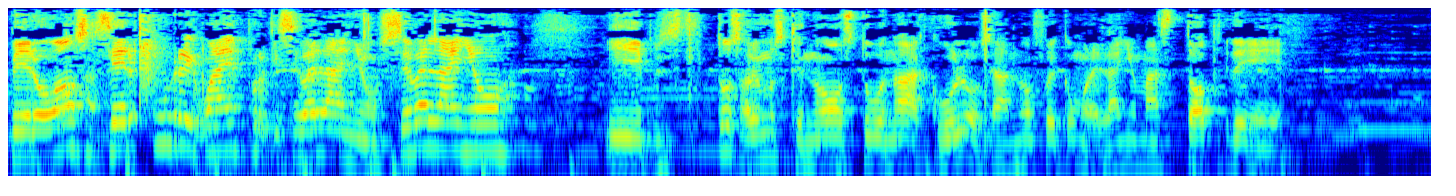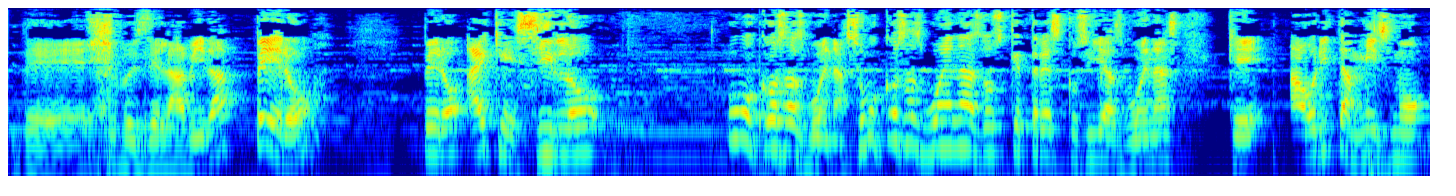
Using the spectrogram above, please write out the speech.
Pero vamos a hacer un rewind porque se va el año, se va el año y pues todos sabemos que no estuvo nada cool, o sea, no fue como el año más top de de pues de la vida, pero pero hay que decirlo, hubo cosas buenas, hubo cosas buenas, dos que tres cosillas buenas que ahorita mismo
